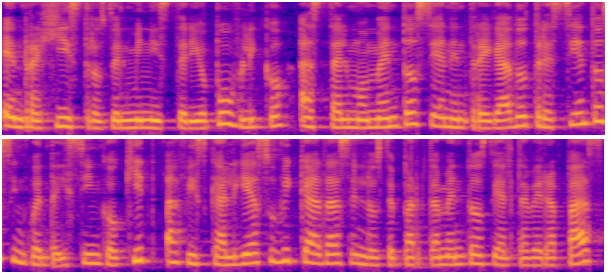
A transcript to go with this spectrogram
En registros del Ministerio Público, hasta el momento se han entregado 355 kits a fiscalías ubicadas en los departamentos de Alta Verapaz,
